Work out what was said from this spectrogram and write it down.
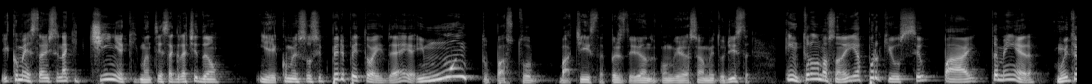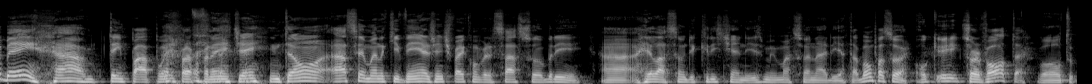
e começaram a ensinar que tinha que manter essa gratidão. E aí começou a se perpetuar a ideia, e muito pastor batista, presbiteriano, congregação metodista, entrou na maçonaria porque o seu pai também era. Muito bem. Ah, tem papo, hein, pra frente, hein? Então, a semana que vem a gente vai conversar sobre a relação de cristianismo e maçonaria, tá bom, pastor? Ok. O senhor volta? Volto.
